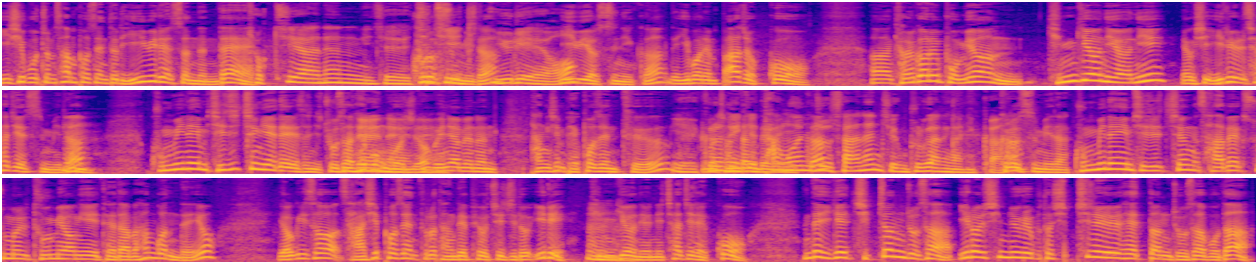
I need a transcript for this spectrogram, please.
25.3%로 2위를 했었는데 적지 않은 이제 그렇습니다. 유리해요. 2위였으니까. 근데 이번엔 빠졌고 아, 결과를 보면 김기현 의원이 역시 1위를 차지했습니다. 음. 국민의힘 지지층에 대해서 이제 조사를 해본 네네네. 거죠. 왜냐하면은 당신 100% 예, 그런데 당원 조사는 지금 불가능하니까. 그렇습니다. 국민의힘 지지층 422명이 대답을 한 건데요. 여기서 40%로 당대표 지지도 1위 김기현 음. 의원이 차지했고 근데 이게 직전 조사 1월 16일부터 17일 했던 조사보다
